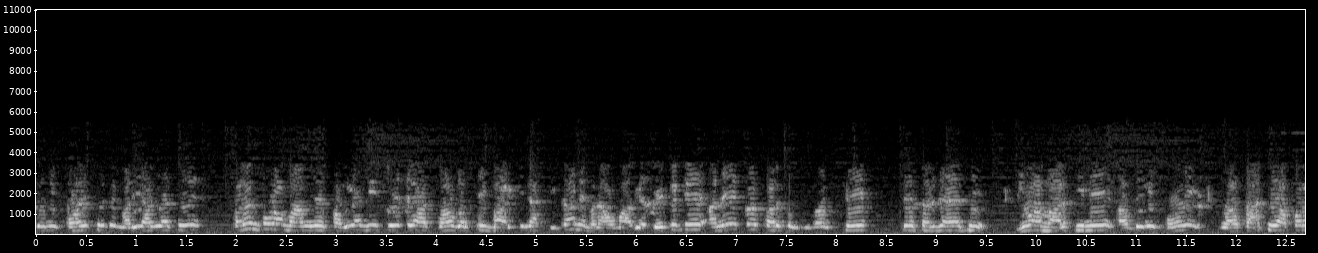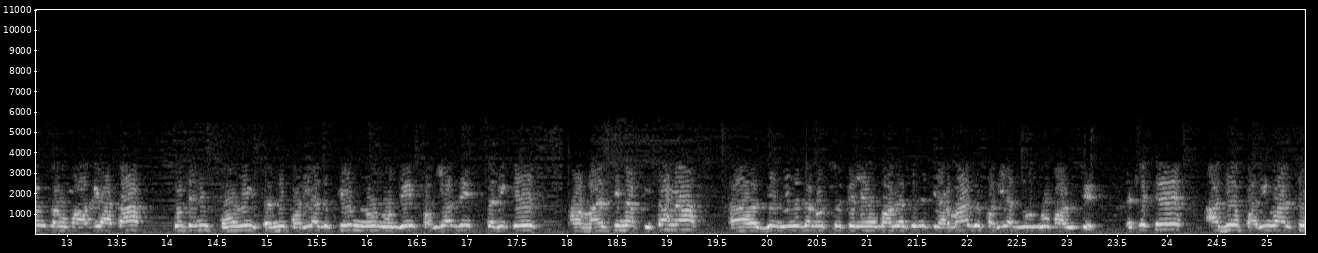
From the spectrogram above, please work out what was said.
તેની ફોન છે તે મળી આવ્યા છે. પરંતુ આ મામલે ફરિયાદી છે તે આ છ વર્ષની બાળકીના પિતાને બનાવવામાં આવ્યા છે. એટલે કે અનેક તર્ક છે, તે સર્જાયા છે. જો આ બાળકીને તેની કોઈ સાથે અપહરણ કરવામાં આવ્યા હતા, તો તેની કોઈ એની ફરિયાદ કેમ ન નોંધી? ફરિયાદી તરીકે બાળકીના પિતાના જે નિવેદનો છે તે લેવામાં આવ્યા છે અને ત્યારબાદ ફરિયાદ નોંધવામાં આવી છે. એટલે કે આ જે પરિવાર છે,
